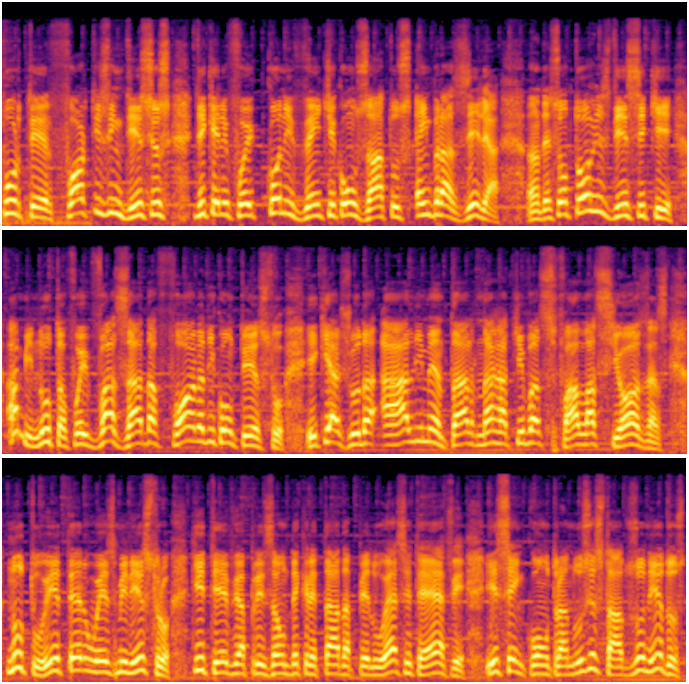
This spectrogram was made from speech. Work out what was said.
por ter fortes indícios de que ele foi conivente com os atos em Brasília. Anderson Torres disse que a minuta foi vazada fora de contexto e que ajuda a alimentar narrativas falaciosas. No Twitter, o ex-ministro, que teve a prisão decretada pelo STF e se encontra nos Estados Unidos,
